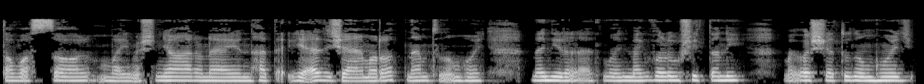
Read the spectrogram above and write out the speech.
tavasszal, vagy most nyáron eljön, hát ugye ez is elmaradt, nem tudom, hogy mennyire lehet majd megvalósítani, meg azt se tudom, hogy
